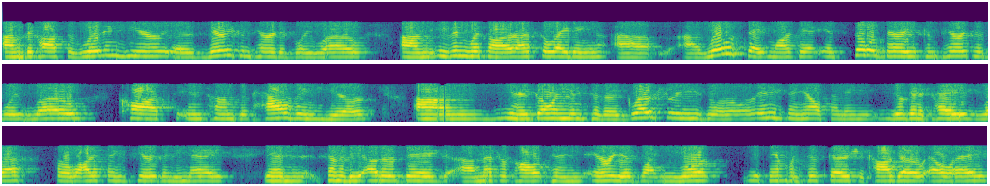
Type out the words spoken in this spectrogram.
Um, the cost of living here is very comparatively low. Um, even with our escalating uh, uh, real estate market, it's still a very comparatively low cost in terms of housing here. Um, you know, going into the groceries or, or anything else, I mean, you're going to pay less for a lot of things here than you may in some of the other big uh, metropolitan areas like New York, San Francisco, Chicago, LA.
